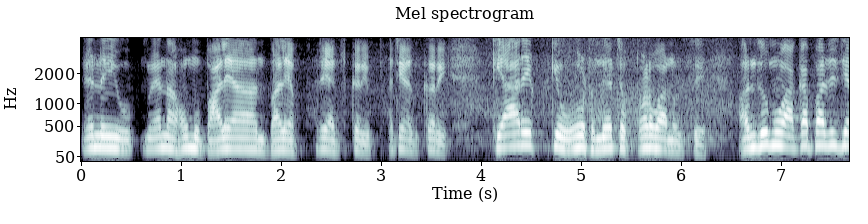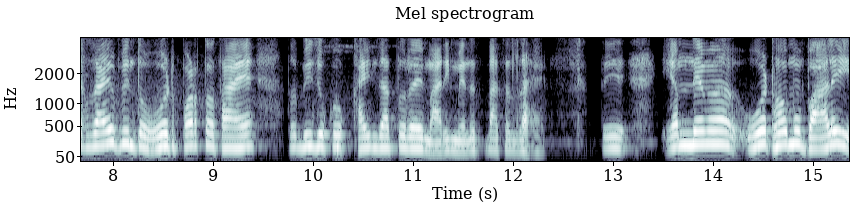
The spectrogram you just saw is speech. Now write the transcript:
એની એના હું ભાળ્યા અને ભાળ્યા ફરિયાદ કરી ફરિયાદ કરી. ક્યારેક કે હોઠ નેચો પડવાનો છે. અંજુ હું આગા પાછી જે જાય પીને તો હોઠ પડતો થાય તો બીજું કોઈક ખાઈને જતું રહે, મારી મહેનત પાછળ થાય તે એમને એમ ઓઠ હું ભાળી,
